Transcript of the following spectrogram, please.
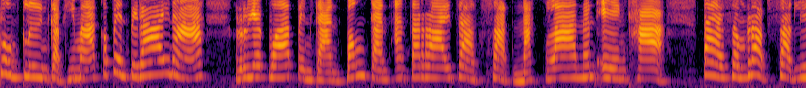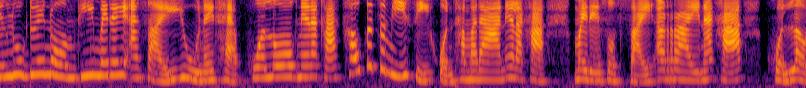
กลมกลืนกับหิมะก็เป็นไปได้นะ เรียกว่าเป็นการป้องกันอันตรายจากสัตว์นักล่านั่นเองค่ะ แต่สำหรับสัตว์เลี้ยงลูกด้วยนมที่ไม่ได้อาศัยอยู่ในแถบขั้วโลกเนี่ยนะคะ เขาก็จะมีสีขนธรรมดาเนี่ยแหละค่ะ ไม่ได้สดใสอะไรนะคะ ขนเหล่า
